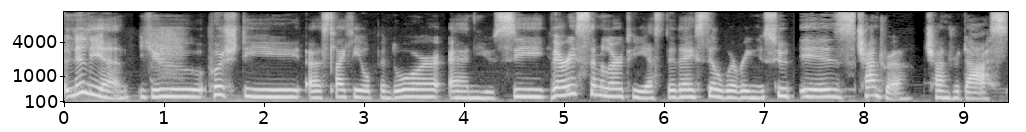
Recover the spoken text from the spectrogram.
Lilian, you push the uh, slightly open door and you see, very similar to yesterday, still wearing a suit, is Chandra, Chandra Das,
